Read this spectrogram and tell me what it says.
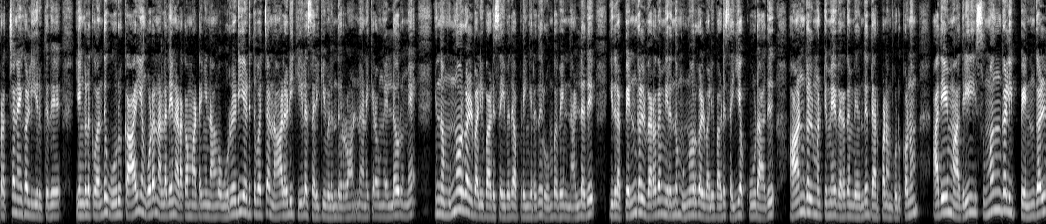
பிரச்சனைகள் இருக்குது. எங்களுக்கு வந்து ஒரு காரியம் கூட நல்லதே நடக்க மாட்டேங்க நாங்கள் ஒரு அடி எடுத்து வச்சா நாலடி கீழே சறுக்கி விழுந்துடுறோம்னு நினைக்கிறவங்க எல்லோருமே இந்த முன்னோர்கள் வழிபாடு செய்வது அப்படிங்கிறது ரொம்பவே நல்லது. இதில் பெண்கள் விரதம் இருந்து முன்னோர்கள் வழிபாடு செய்யக்கூடாது. ஆண்கள் மட்டுமே விரதம் இருந்து தர்ப்பணம் கொடுக்கணும். அதே மாதிரி சுமங்கலி பெண்கள்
